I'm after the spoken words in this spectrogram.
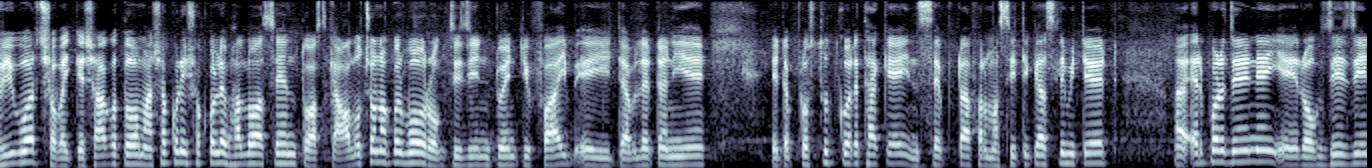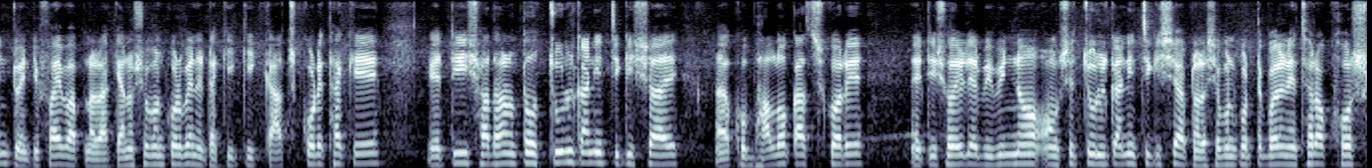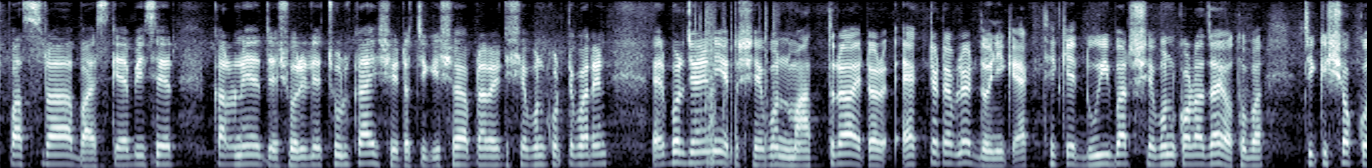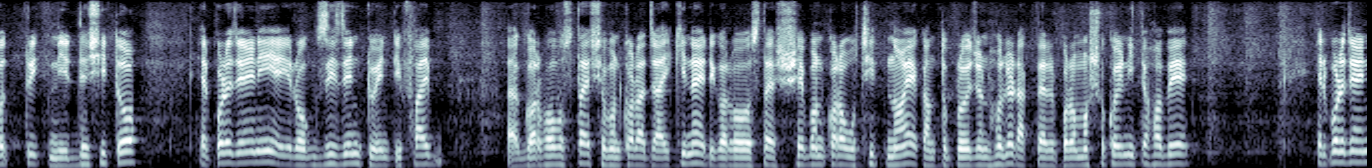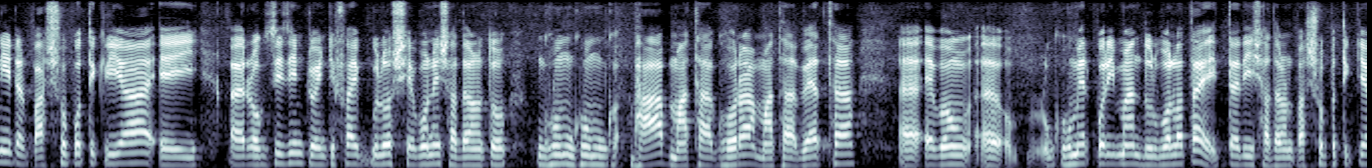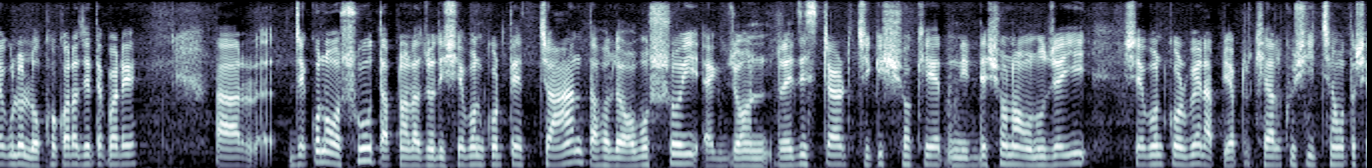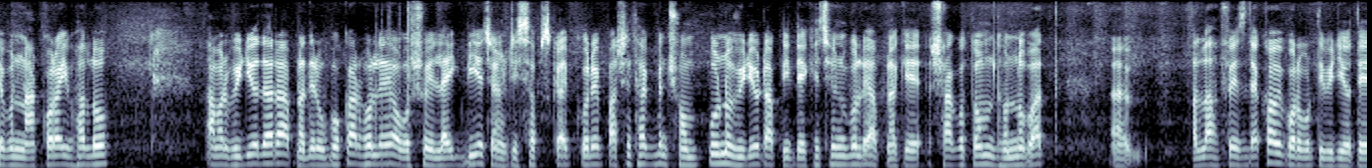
Viewer সবাইকে স্বাগতম। আশা করি সকলে ভালো আছেন। তো আজকে আলোচনা করব রক্সিজিন টোয়েন্টি ফাইভ এই ট্যাবলেটটা নিয়ে। এটা প্রস্তুত করে থাকে ইনসেপ্টা ফার্মাসিউটিক্যালস লিমিটেড এরপরে জেনে নেই, এই রক্সিজিন টোয়েন্টি ফাইভ আপনারা কেন সেবন করবেন? এটা কি কি কাজ করে থাকে? এটি সাধারণত চুলকানির চিকিৎসায় খুব ভালো কাজ করে। এটি শরীরের বিভিন্ন অংশে চুলকানি চিকিৎসা আপনারা সেবন করতে পারেন। এছাড়াও খোসপাসরা বা স্ক্যাবিসের কারণে যে শরীরে চুলকায়, সেটা চিকিৎসা আপনারা এটি সেবন করতে পারেন। এরপর জেনে নিই, এটা সেবন মাত্রা, এটার একটা ট্যাবলেট দৈনিক এক থেকে দুইবার সেবন করা যায় অথবা চিকিৎসক কর্তৃক নির্দেশিত। এরপরে জেনে নিই, এই রক্সিজিন টোয়েন্টি ফাইভ গর্ভাবস্থায় সেবন করা যায় কি না, এটি গর্ভাবস্থায় সেবন করা উচিত নয়, একান্ত প্রয়োজন হলে ডাক্তারের পরামর্শ করে নিতে হবে। এরপরে জেনে নিই এটার পার্শ্ব প্রতিক্রিয়া। এই রক্সিজিন টোয়েন্টি ফাইভগুলো সেবনে সাধারণত ঘুম ঘুম ভাব, মাথা ঘোরা, মাথা ব্যথা এবং ঘুমের পরিমাণ, দুর্বলতা ইত্যাদি সাধারণ পার্শ্ব প্রতিক্রিয়াগুলো লক্ষ্য করা যেতে পারে। আর যে কোনো ওষুধ আপনারা যদি সেবন করতে চান, তাহলে অবশ্যই একজন রেজিস্টার্ড চিকিৎসকের নির্দেশনা অনুযায়ী সেবন করবেন। আপনি আপনার খেয়াল, খুশি, ইচ্ছা মতো সেবন না করাই ভালো। আমার ভিডিও দ্বারা আপনাদের উপকার হলে অবশ্যই লাইক দিয়ে চ্যানেলটি সাবস্ক্রাইব করে পাশে থাকবেন। সম্পূর্ণ ভিডিওটা আপনি দেখেছেন বলে আপনাকে স্বাগতম, ধন্যবাদ। আল্লাহ হাফেজ দেখা হবে পরবর্তী ভিডিওতে।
